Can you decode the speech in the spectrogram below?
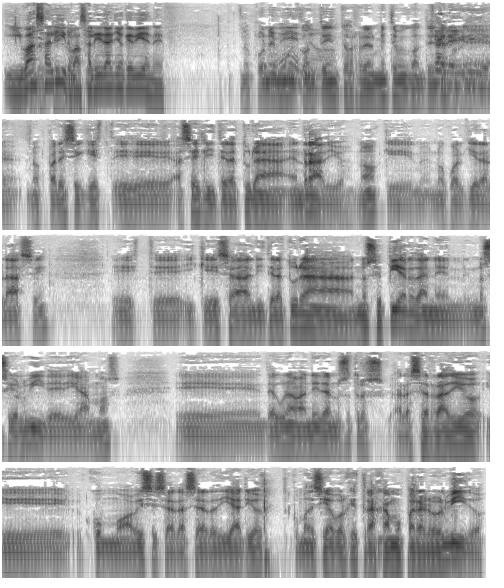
Y va a salir, va a salir el año que viene. Nos pone muy contentos, realmente muy contentos, porque nos parece que eh, haces literatura en radio, ¿no? Que no, cualquiera la hace. Este, y que esa literatura no se pierda en el, no se olvide, digamos. Eh, de alguna manera nosotros al hacer radio, eh, como a veces al hacer diarios, como decía Borges, trabajamos para el olvido.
